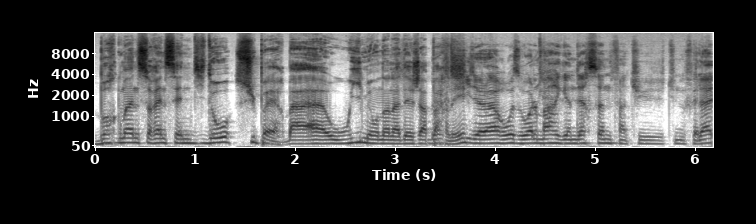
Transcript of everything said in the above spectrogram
Borgman, Sorensen, Dido, super. Bah oui, mais on en a déjà parlé. Berchi, Delarose, Walmart, Gunderson, enfin tu, tu nous fais là,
